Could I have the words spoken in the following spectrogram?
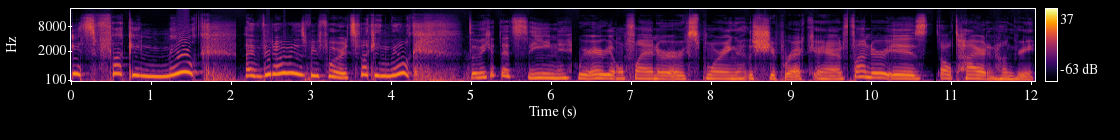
It's fucking milk. I've been over this before. It's fucking milk. So we get that scene where Ariel and Flounder are exploring the shipwreck, and Flounder is all tired and hungry.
